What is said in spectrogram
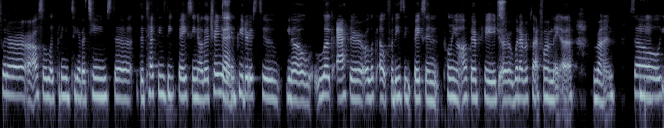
Twitter are also like putting together teams to detect these deep fakes. You know, they're training Good. the computers to, you know, look after or look out for these deep fakes and pulling it off their page or whatever platform they uh, run. So mm-hmm.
